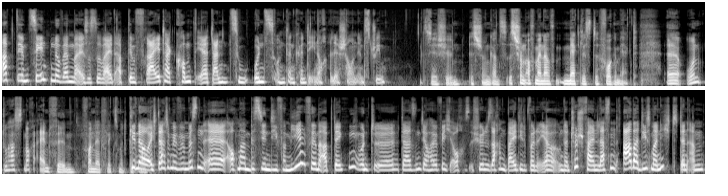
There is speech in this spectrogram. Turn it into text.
Ab dem 10. November ist es soweit. Ab dem Freitag kommt er dann zu uns und dann könnt ihr ihn auch alle schauen im Stream. Sehr schön. Ist schon ganz, ist schon auf meiner Merkliste vorgemerkt. Äh, und du hast noch einen Film von Netflix mitgebracht. Genau, ich dachte mir, wir müssen äh, auch mal ein bisschen die Familienfilme abdenken und äh, da sind ja häufig auch schöne Sachen bei, die wir eher unter den Tisch fallen lassen. Aber diesmal nicht, denn am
